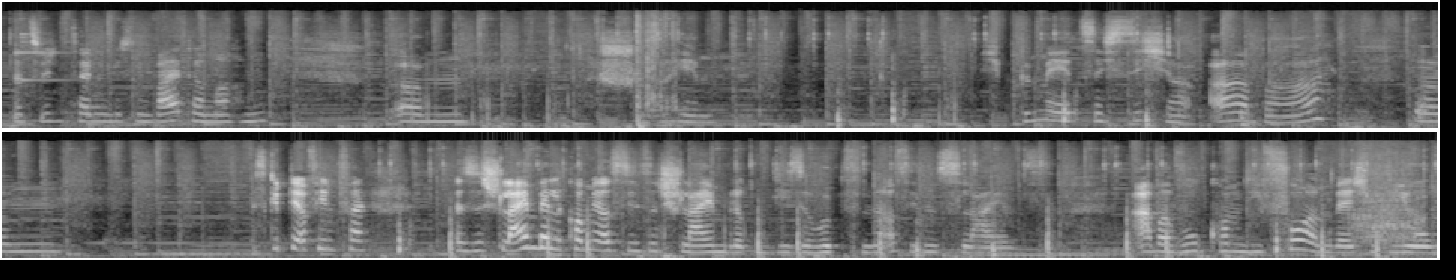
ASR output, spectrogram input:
in der Zwischenzeit ein bisschen weitermachen. Ähm, Schleim. Ich bin mir jetzt nicht sicher, aber ähm, es gibt ja auf jeden Fall also Schleimbälle kommen ja aus diesen Schleimblöcken, diese hüpfen, ne? aus diesen Slimes. Aber wo kommen die vor? In welchem Biom?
